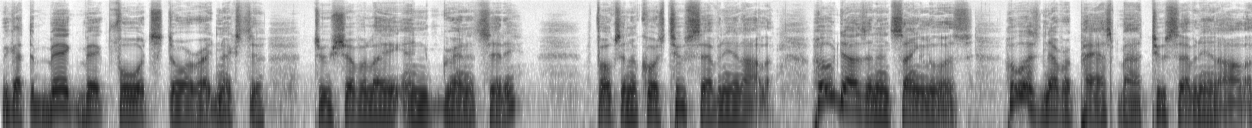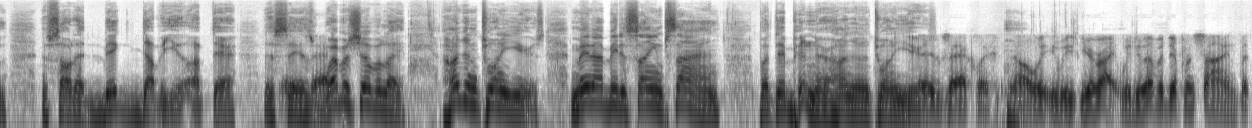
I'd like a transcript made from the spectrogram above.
we got the big big ford store right next to to chevrolet in granite city folks, and of course 270 in Olive. Who doesn't in St. Louis? Who has never passed by 270 in Olive and saw that big W up there that says Exactly. Weber Chevrolet, 120 years? May not be the same sign, but they've been there 120 years. Exactly. No, we, we, you're right. We do have a different sign, but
